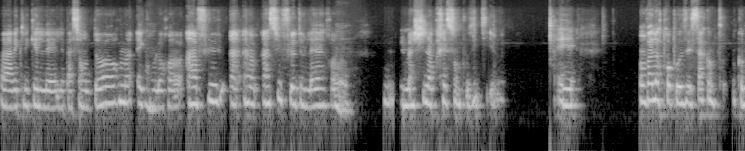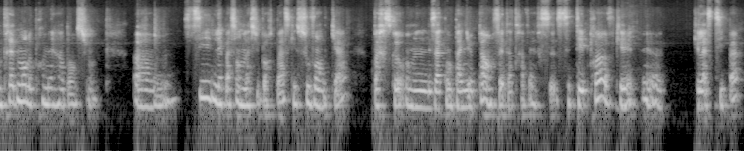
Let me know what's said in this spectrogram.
avec lesquelles les, patients dorment et qu'on mm. leur influe, insuffle de l'air, une machine à pression positive. Et on va leur proposer ça comme, comme traitement de première intention. Euh, si les patients ne la supportent pas, ce qui est souvent le cas, parce qu'on ne les accompagne pas en fait à travers cette épreuve qu'est euh, la CIPAP,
